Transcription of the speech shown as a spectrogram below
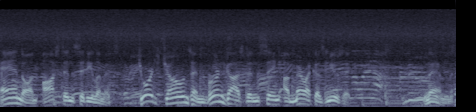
And on Austin City Limits, George Jones and Vern Gosdin sing America's music. Then...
